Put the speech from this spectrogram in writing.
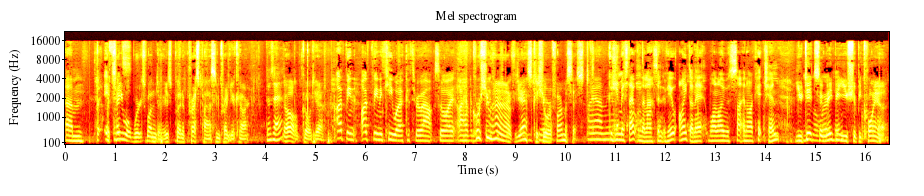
Um, but I if tell you what works wonders: is putting a press pass in front of your car. Does it? Oh God, yeah. I've been I've been a key worker throughout, so I, I haven't. Of course you have, yes, because you're a pharmacist. I am. Because yeah. you missed out on the last interview. I done it while I was sat in our kitchen. You did, were so maybe you should be quiet,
